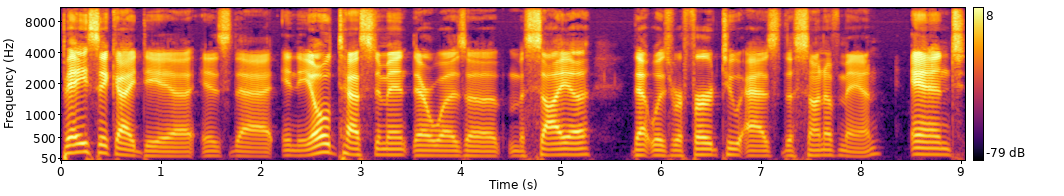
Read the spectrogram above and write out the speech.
basic idea is that in the Old Testament, there was a Messiah that was referred to as the Son of Man. And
